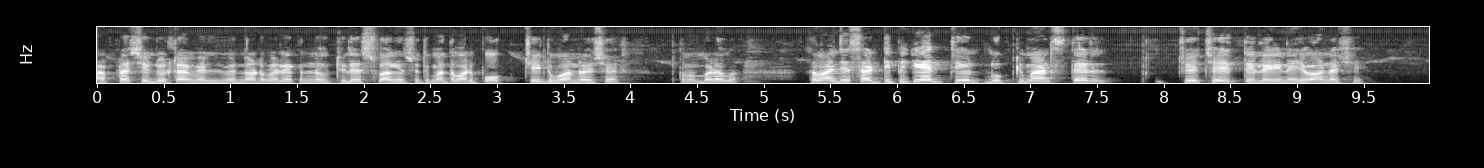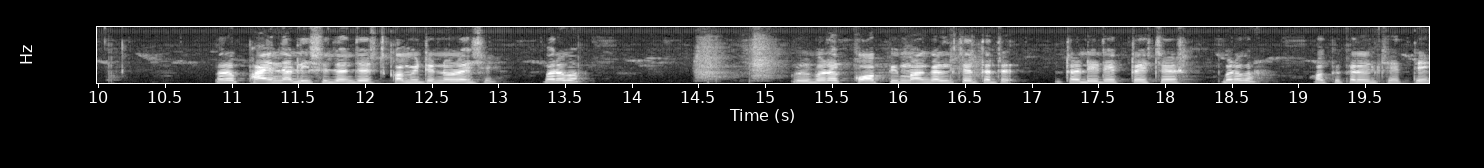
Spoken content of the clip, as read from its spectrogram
આપણા શેડ્યુલ ટાઈમ નોટ એટલે નવથી દસ વાગ્યા સુધીમાં તમારે પહોંચી જવાનું રહેશે. તમે બરાબર? તમારે જે સર્ટિફિકેટ જે ડોક્યુમેન્ટ્સ તે જે છે તે લઈને જવાના છે. બરાબર? ફાઇનલ ડિસિઝન જે કમિટીનો રહેશે. બરાબર? બરાબર? કોપી માંગેલી છે ડિરેક્ટ રહેશે બરાબર કોપી કરેલ છે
